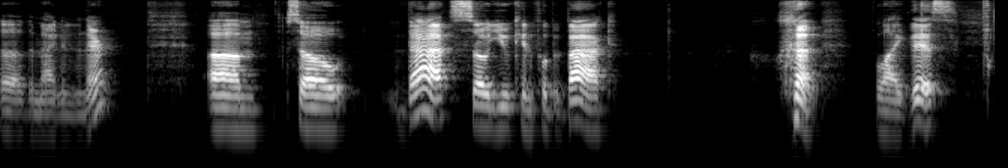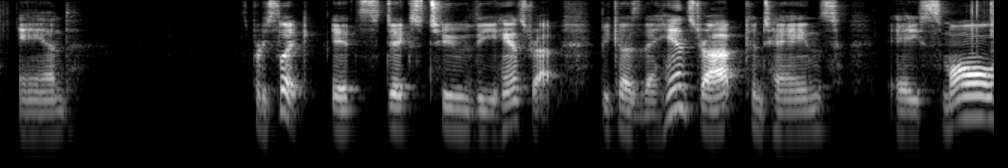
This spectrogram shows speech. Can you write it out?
the, the magnet in there. Um, so that's so you can flip it back like this and it's pretty slick. it sticks to the hand strap because the hand strap contains a small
